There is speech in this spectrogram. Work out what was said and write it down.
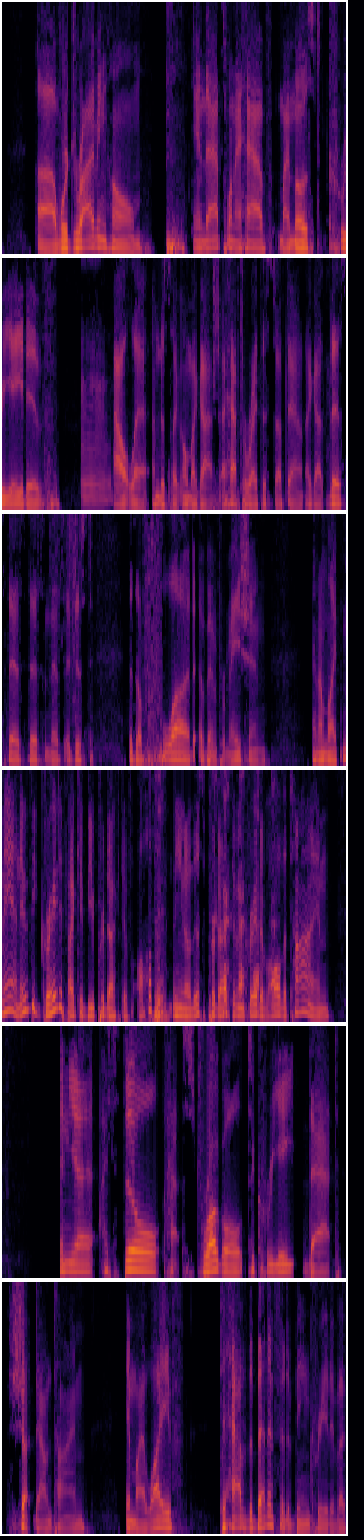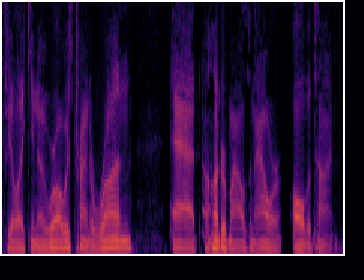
uh, we're driving home and that's when I have my most creative Mm. outlet. I'm just like, oh my gosh, I have to write this stuff down. I got this, this, this, and this. It just is a flood of information. And I'm like, man, it would be great if I could be productive all the, you know, this productive and creative all the time. And yet I still ha- struggle to create that shutdown time in my life to have the benefit of being creative. I feel like, you know, we're always trying to run at 100 miles an hour all the time.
